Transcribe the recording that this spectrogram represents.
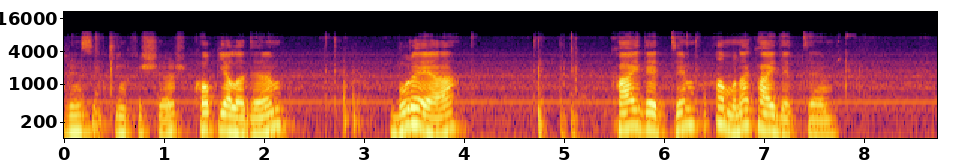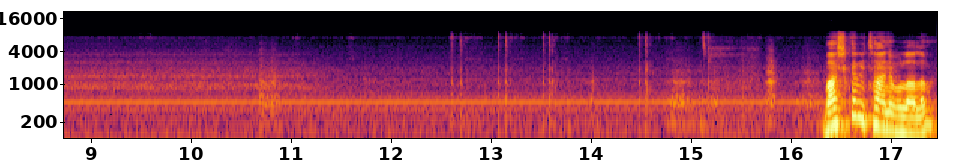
Princip Kingfisher. Kopyaladım. Buraya kaydettim. Hamına kaydettim. Başka bir tane bulalım.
